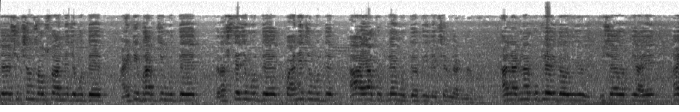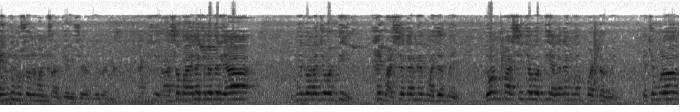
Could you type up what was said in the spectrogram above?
जे शिक्षण संस्था आणण्याचे मुद्दे आहेत आय टी पार्कचे मुद्दे आहेत रस्त्याचे मुद्दे आहेत पाण्याचे मुद्दे आहेत हा या कुठल्याही मुद्द्यावरती इलेक्शन लढणार नाही. हा लढणार कुठल्या विषयावरती आहे हा हिंदू मुसलमान सारख्या विषयावरती लढणार Actually असं पाहायला गेलं तर या उमेदवाराच्या वरती काही भाष्य करण्यात मजाच नाही. दोन पाचशेच्या वरती याला काही मत पडणार नाही. त्याच्यामुळं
